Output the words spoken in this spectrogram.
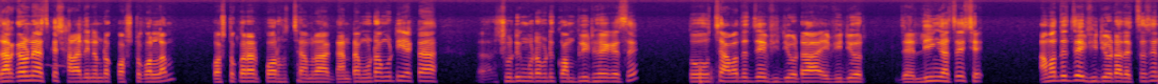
যার কারণে আজকে সারাদিন আমরা কষ্ট করলাম। কষ্ট করার পর হচ্ছে আমরা গানটা মোটামুটি একটা শুটিং মোটামুটি কমপ্লিট হয়ে গেছে। তো হচ্ছে আমাদের যে ভিডিওটা, এই ভিডিওর যে লিঙ্ক আছে সে আমাদের যে ভিডিওটা দেখতেছেন,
